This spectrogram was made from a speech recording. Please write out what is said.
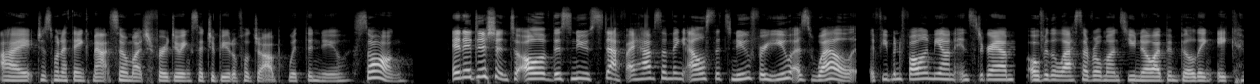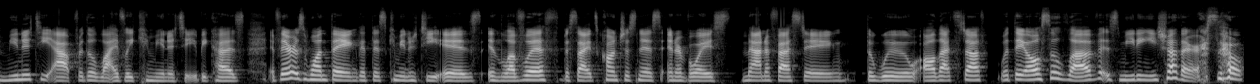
I just want to thank Matt so much for doing such a beautiful job with the new song. In addition to all of this new stuff, I have something else that's new for you as well. If you've been following me on Instagram over the last several months, you know I've been building a community app for the Lively community because if there is one thing that this community is in love with, besides consciousness, inner voice, manifesting, the woo, all that stuff, what they also love is meeting each other. So,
